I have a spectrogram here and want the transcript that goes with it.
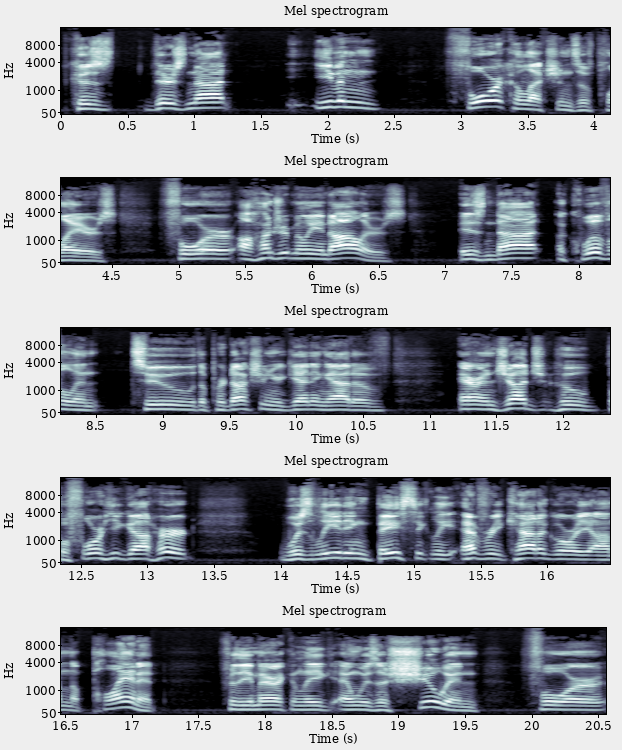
Because there's not even four collections of players for $100 million is not equivalent to the production you're getting out of Aaron Judge, who, before he got hurt, was leading basically every category on the planet for the American League and was a shoe in for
